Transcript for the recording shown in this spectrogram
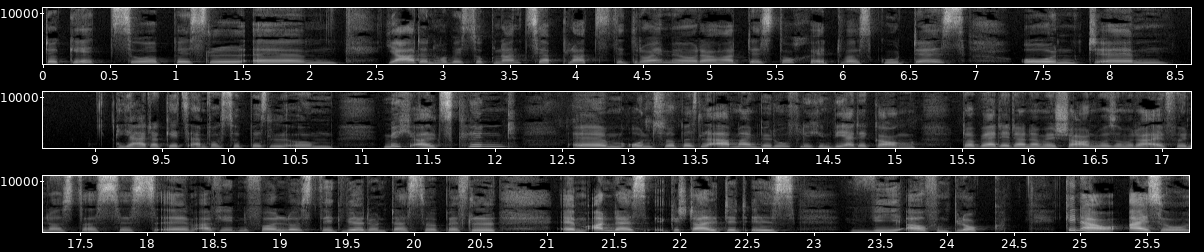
da geht so ein bisschen, ähm, ja, dann habe ich so genannt, zerplatzte Träume oder hat das doch etwas Gutes. Und ähm, ja, da geht es einfach so ein bisschen um mich als Kind ähm, und so ein bisschen auch meinen beruflichen Werdegang. Da werde ich dann einmal schauen, was ich mir da einfallen lasse, dass es ähm, auf jeden Fall lustig wird und dass so ein bisschen ähm, anders gestaltet ist wie auf dem Blog. Genau, also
